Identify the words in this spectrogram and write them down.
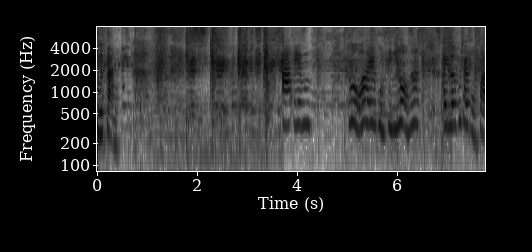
มือสั่น RM จะบอกว่า RM ผมสีนี้หล่อมาก ไอเลิฟผู้ชายผมฟ้า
